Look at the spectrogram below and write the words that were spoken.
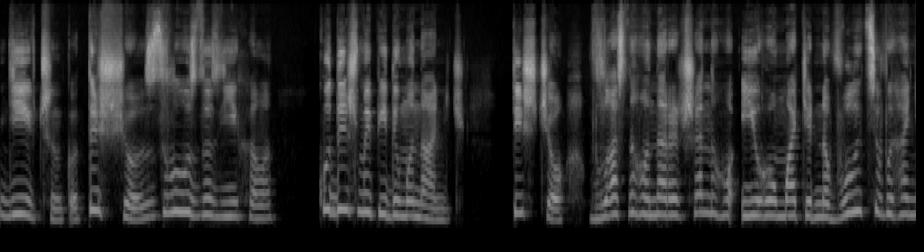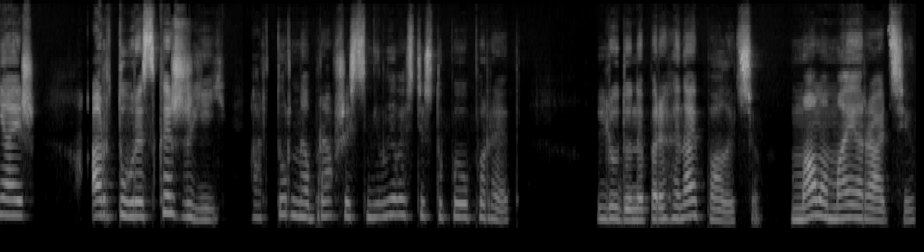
Дівчинко, ти що, з глузду з'їхала? Куди ж ми підемо на ніч? Ти що, власного нареченого і його матір на вулицю виганяєш? Артуре, скажи їй. Артур, набравшись сміливості, ступив уперед. Людо, не перегинай палицю. Мама має рацію.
